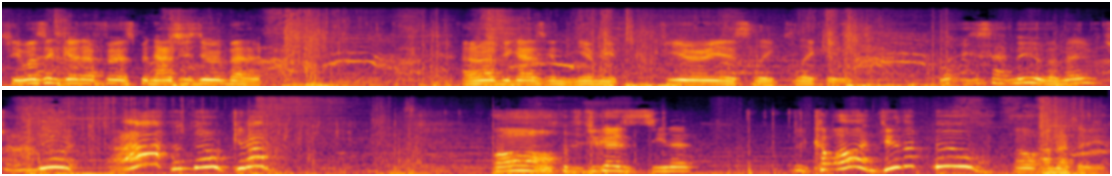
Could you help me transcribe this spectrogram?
She wasn't good at first, but now she's doing better. I don't know if you guys can hear me furiously clicking. What is that move? I'm not even trying to do it. Ah, no, get up. Oh, did you guys see that? Come on, do the move. Oh, I'm not there yet.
